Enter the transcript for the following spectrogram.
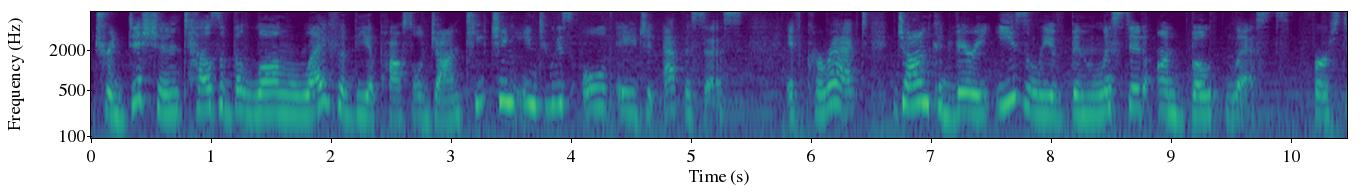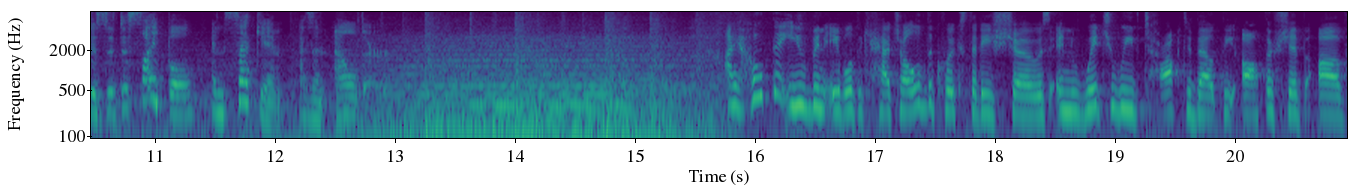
Tradition tells of the long life of the Apostle John teaching into his old age at Ephesus. If correct, John could very easily have been listed on both lists, first as a disciple and second as an elder. I hope that you've been able to catch all of the quick study shows in which we've talked about the authorship of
